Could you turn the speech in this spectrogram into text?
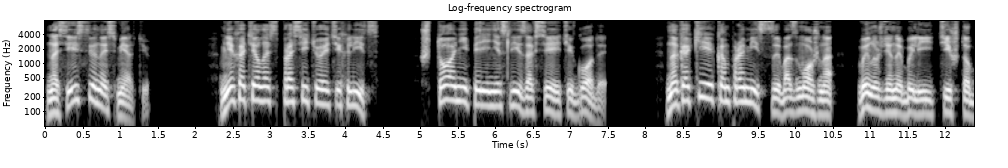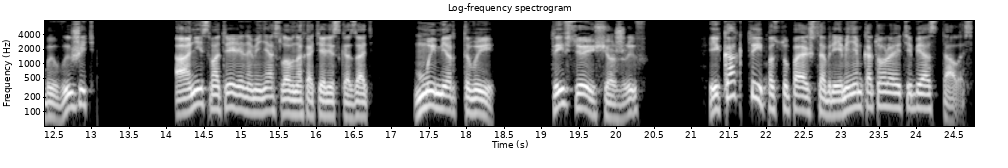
насильственной смертью. Мне хотелось спросить у этих лиц, что они перенесли за все эти годы, на какие компромиссы, возможно, вынуждены были идти, чтобы выжить, а они смотрели на меня, словно хотели сказать «Мы мертвы, ты все еще жив». И как ты поступаешь со временем, которое тебе осталось?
